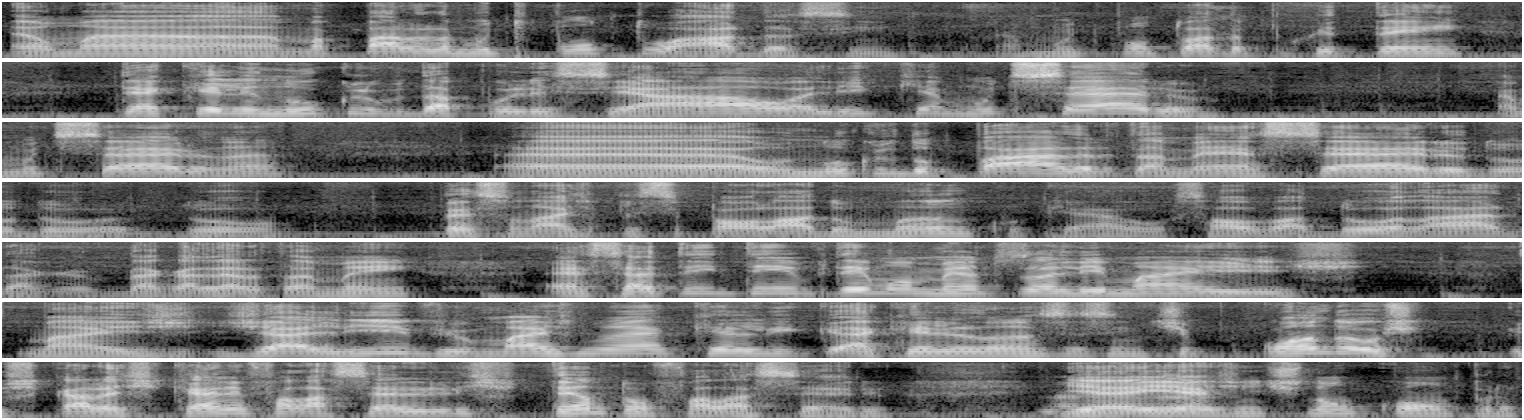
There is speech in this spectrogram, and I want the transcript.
é uma, uma parada muito pontuada, assim. É muito pontuada porque tem, tem aquele núcleo da policial ali que é muito sério. É muito sério, né? É, o núcleo do padre também é sério, do, do, do, personagem principal lá, do Manco, que é o Salvador lá, da, da galera também. É sério, tem, tem, tem momentos ali mais mais de alívio, mas não é aquele, aquele lance assim, tipo, quando os, os caras querem falar sério, eles tentam falar sério. Uhum. E aí a gente não compra.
